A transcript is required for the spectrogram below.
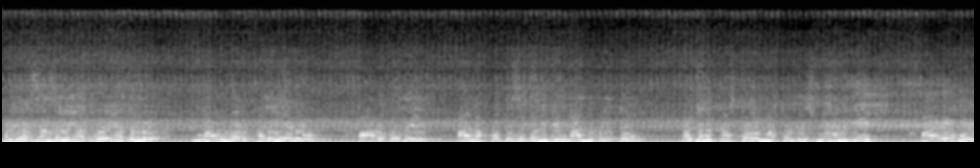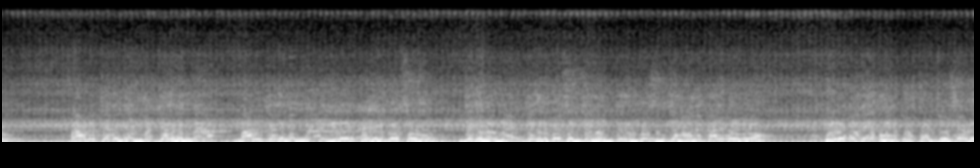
ప్రజా సంఘాల యాత్ర యాత్రలో నవంబర్ పదిహేడు ఆరో తేదీ ఆయన కొత్త శకానికి నాంది పలుకుతూ ప్రజల కష్టాలు నష్టాలు తెలుసుకునేదానికి ఆ రోజు వాడు జగనన్న జగనన్న వాడు జగనన్న ఈరోజు ప్రజల కోసం జగనన్న జగన్ కోసం జనం జగన్ కోసం జనం అనే కార్యక్రమంలో ఈరోజు అనేకమైన కష్టాలు చూశాడు.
